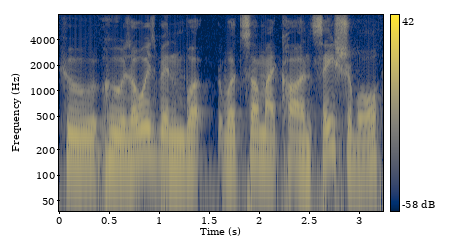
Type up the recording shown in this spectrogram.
who who has always been what what some might call insatiable,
